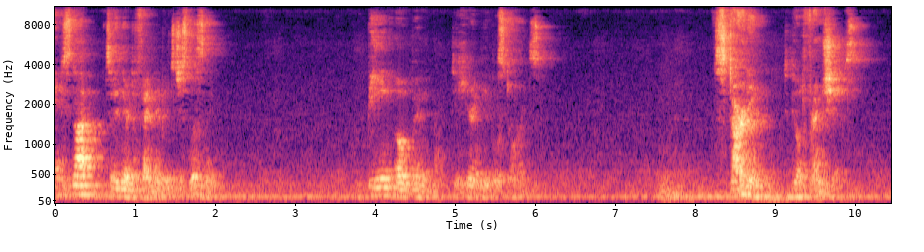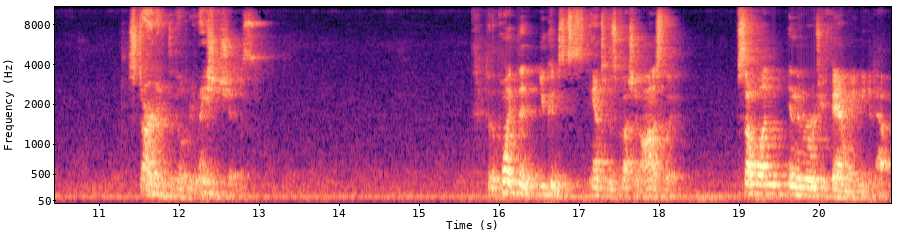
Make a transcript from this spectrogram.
And it's not sitting there defending, it's just listening. Being open to hearing people's stories. Starting to build friendships. Starting to build relationships. To the point that you could answer this question honestly. Someone in the Murphy family needed help.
